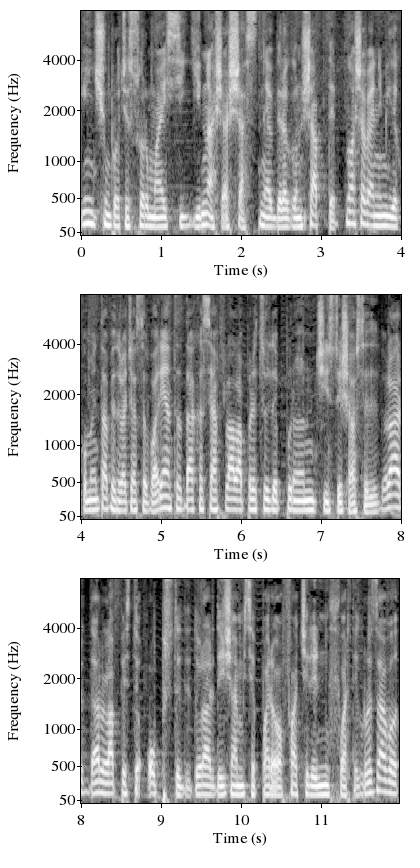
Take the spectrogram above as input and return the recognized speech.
inch și un procesor mai sighinaș așa, Snapdragon 7. Nu aș avea nimic de comentat pentru această variantă dacă se afla la prețuri de până în 500-600 de dolari, dar la peste 800 de dolari deja mi se pare o afacere nu foarte grozavă,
